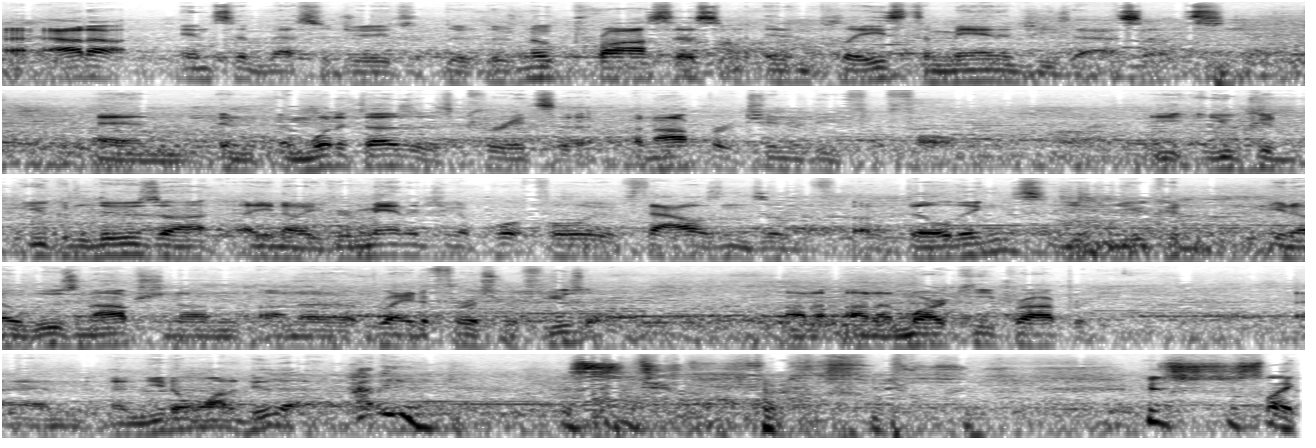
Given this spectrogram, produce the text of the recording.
out of instant messages. There's no process in place to manage these assets, and and, and what it does is creates a, an opportunity for fall you, could you could lose on you know if you're managing a portfolio of thousands of, of buildings, you, you, could you know lose an option on, on a right of first refusal on a, on a marquee property, and and you don't want to do that. How do you? It's just like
